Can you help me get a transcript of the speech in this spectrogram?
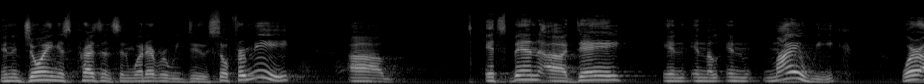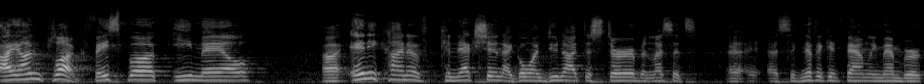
and enjoying His presence in whatever we do. So for me, um, it's been a day in, in, the, in my week where I unplug Facebook, email, uh, any kind of connection. I go on Do Not Disturb unless it's a, a significant family member,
